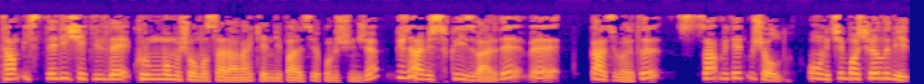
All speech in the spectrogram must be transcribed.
Tam istediği şekilde kurulmamış olmasına rağmen kendi ifadesiyle konuşunca güzel bir squeeze verdi ve Gazi Murat'ı submit etmiş oldu. Onun için başarılı bir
